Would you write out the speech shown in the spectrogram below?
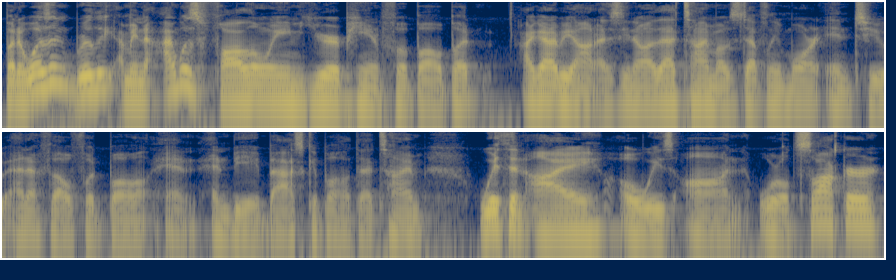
but it wasn't really, I mean, I was following European football, but I got to be honest, you know, at that time I was definitely more into NFL football and NBA basketball at that time, with an eye always on world soccer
